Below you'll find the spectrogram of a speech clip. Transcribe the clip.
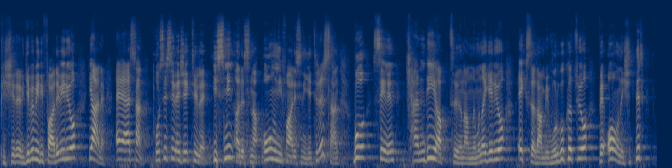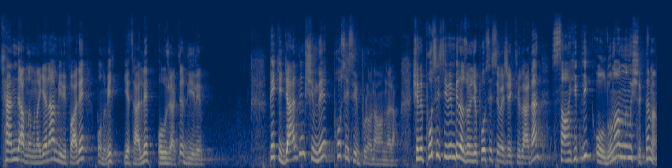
pişirir gibi bir ifade veriyor. Yani eğer sen posesif ejektifle ismin arasına own ifadesini getirirsen bu senin kendi yaptığın anlamına geliyor. Ekstradan bir vurgu katıyor ve own eşittir kendi anlamına gelen bir ifade. Bunu bil yeterli olacaktır diyelim. Peki geldim şimdi posesif pronounlara. Şimdi posesifin biraz önce posesif ejektiflerden sahiplik olduğunu anlamıştık değil mi?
